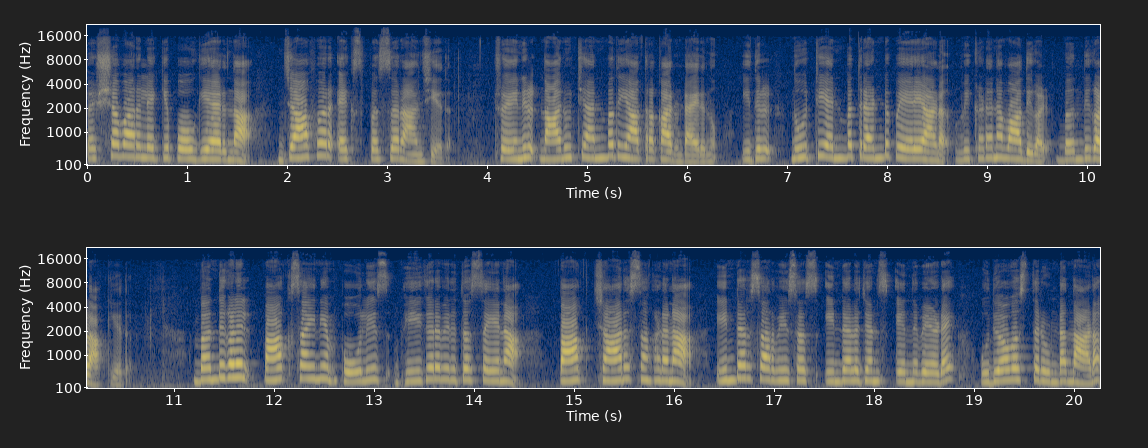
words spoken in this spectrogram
പെഷവാറിലേക്ക് പോവുകയായിരുന്ന ജാഫർ എക്സ്പ്രസ് റാഞ്ചിയത്. ട്രെയിനിൽ നാനൂറ്റി അൻപത് യാത്രക്കാരുണ്ടായിരുന്നു. ഇതിൽ നൂറ്റി എൺപത്തിരണ്ട് പേരെയാണ് വിഘടനവാദികൾ ബന്ദികളാക്കിയത്. ബന്ദികളിൽ പാക് സൈന്യം പോലീസ് ഭീകരവിരുദ്ധ സേന പാക് ചാര സംഘടന ഇന്റർ സർവീസസ് ഇന്റലിജൻസ് എന്നിവയുടെ ഉദ്യോഗസ്ഥരുണ്ടെന്നാണ്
